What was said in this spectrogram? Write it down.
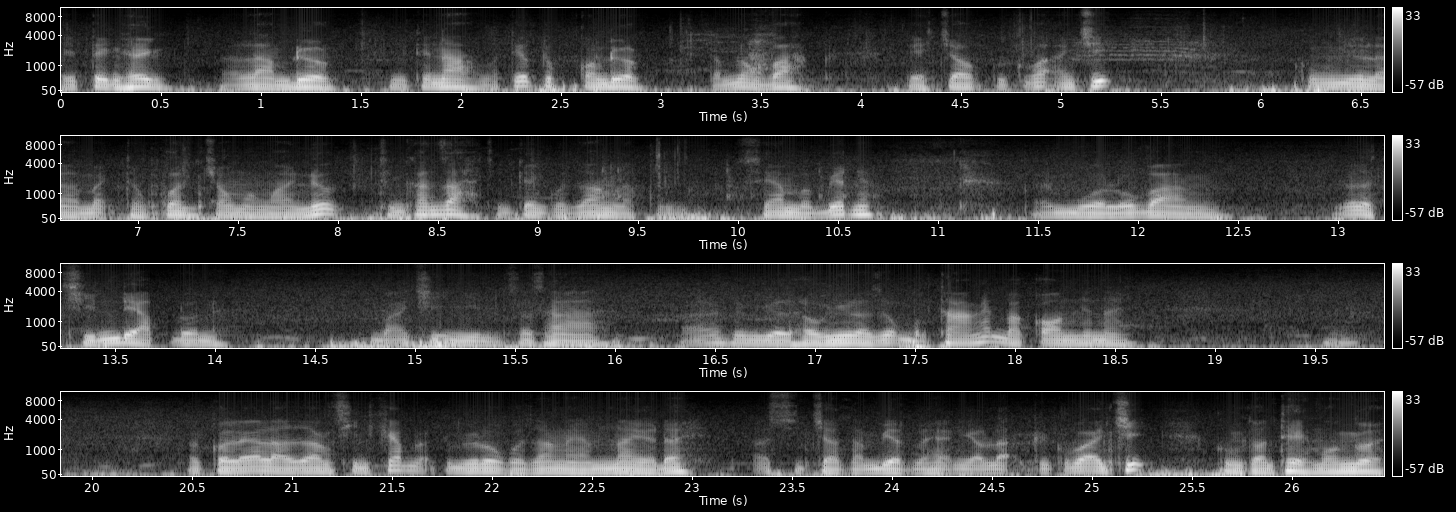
cái tình hình làm đường như thế nào và tiếp tục con đường tấm lòng vàng để cho quý các bạn anh chị cũng như là mạnh thường quân trong và ngoài nước thính khán giả trên kênh của Giang là cùng xem và biết nhé. Đấy, mùa lúa vàng rất là chín đẹp luôn này. Các anh chị nhìn xa xa. Đấy, bây giờ hầu như là ruộng bậc thang hết bà con như này. Đấy. Và có lẽ là Giang xin khép lại cái video của Giang ngày hôm nay ở đây. À, xin chào tạm biệt và hẹn gặp lại các cô anh chị cùng toàn thể mọi người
